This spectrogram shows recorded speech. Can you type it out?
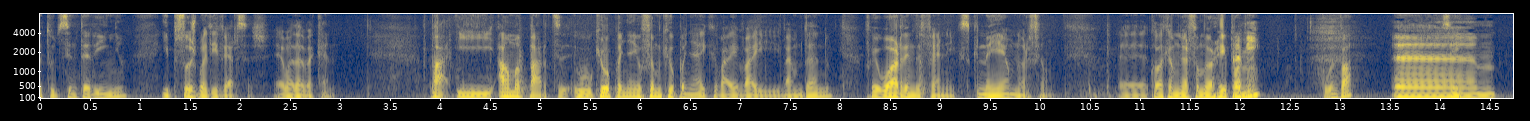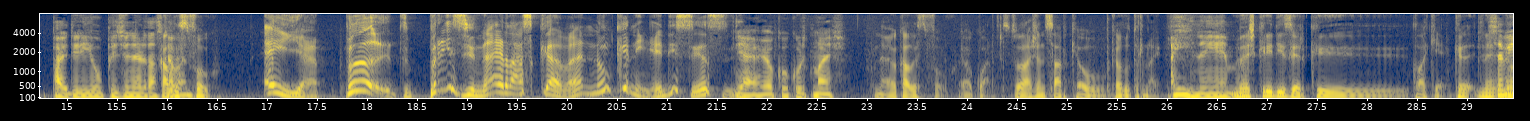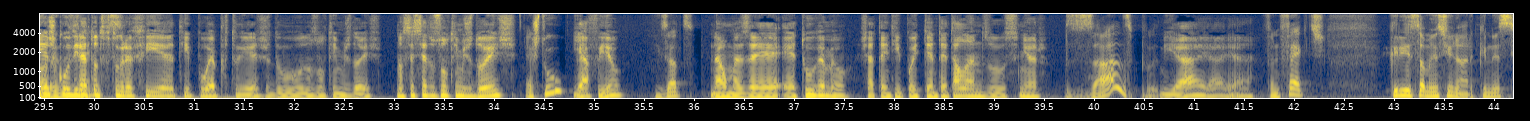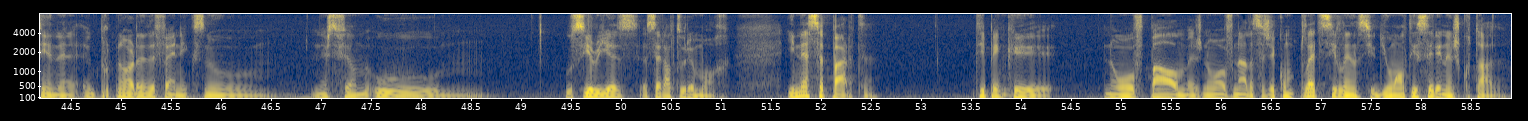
tudo sentadinho e pessoas bem diversas, é da bacana. Pá, e há uma parte, o que eu apanhei, o filme que eu apanhei, que vai, vai, vai mudando, foi o Ordem da Fênix, que nem é o melhor filme. Eh, qual é é o melhor filme do Harry Para Potter? mim, Ruben Val? Ahm, pá, eu diria o Prisioneiro da Cálice Azkaban. de Fogo. Eia, puto, prisioneiro da Azkaban, nunca ninguém disse esse. Yeah, é o que eu curto mais. Não, é o Cálice de Fogo, é o quarto. Toda a gente sabe que é o, que é o do torneio. Ai, nem é, meu. Mas queria dizer que. Claro que é. que na- Sabias que o diretor de fotografia tipo, é português, do- dos últimos dois? Não sei se é dos últimos dois. És tu? Já fui eu. Exato. Não, mas é, é Tuga, meu. Já tem tipo 80 e tal anos o senhor. Pesado, puto. Ya, ya, ya. Fun facts. Queria só mencionar que na cena, porque na Ordem da Fênix, no, neste filme, o, o Sirius a certa altura morre. E nessa parte, tipo em que não houve palmas, não houve nada, ou seja, completo silêncio de um Altice Arena escutado.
